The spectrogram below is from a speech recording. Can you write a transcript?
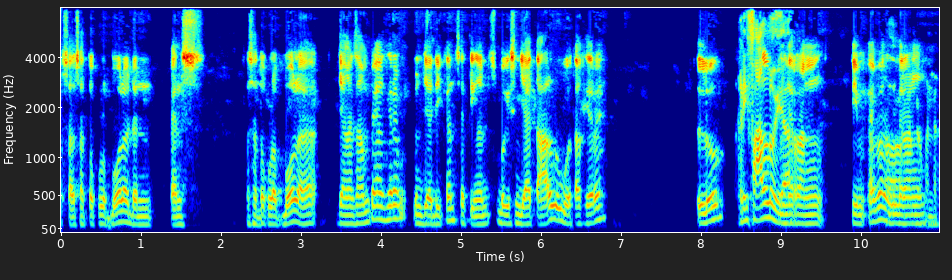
salah satu klub bola dan fans ke satu klub bola jangan sampai akhirnya menjadikan settingan itu sebagai senjata lu buat akhirnya lu rival lu ya? menyerang tim apa oh, menyerang bener.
